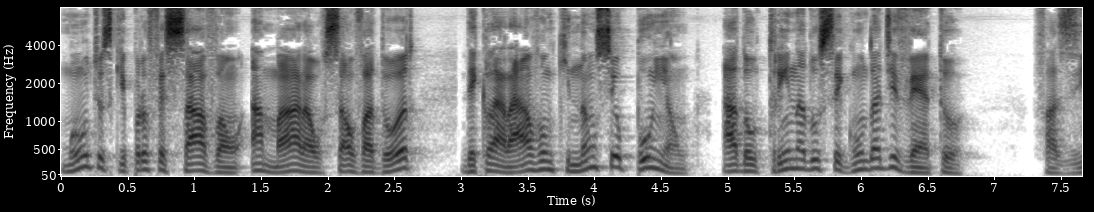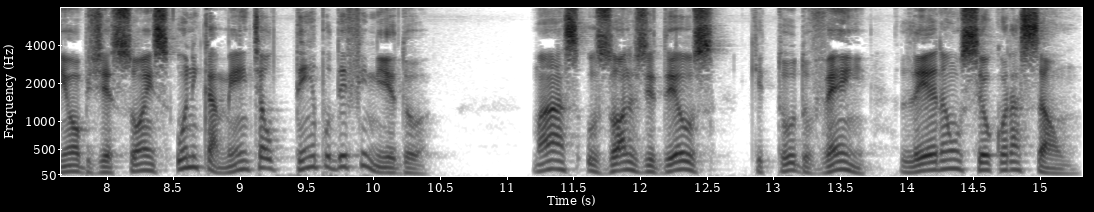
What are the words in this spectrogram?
Muitos que professavam amar ao Salvador declaravam que não se opunham à doutrina do segundo advento. Faziam objeções unicamente ao tempo definido. Mas os olhos de Deus, que tudo veem, leram o seu coração.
